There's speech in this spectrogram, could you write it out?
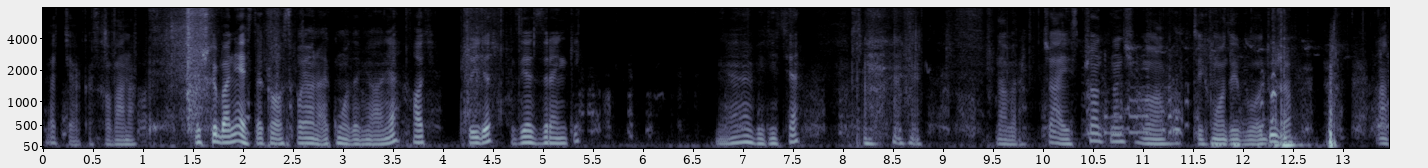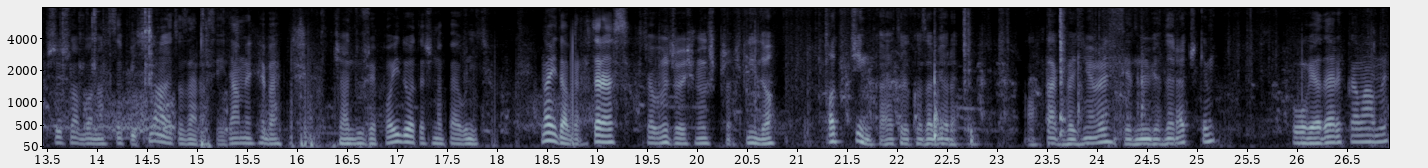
Zobaczcie jaka schowana. Już chyba nie jest taka oswojona jak młode miała, nie? Chodź, przyjdziesz? Zjedz z ręki? Nie, widzicie? Dobra, trzeba jej sprzątnąć, bo tych młodych było dużo. A przyszła, bo ona chce pić. No ale to zaraz jej damy. Chyba trzeba duże poidło też napełnić. No i dobra, teraz chciałbym, żebyśmy już przeszli do odcinka. Ja tylko zabiorę. O, tak weźmiemy z jednym wiadereczkiem. Pół wiaderka mamy.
